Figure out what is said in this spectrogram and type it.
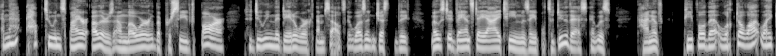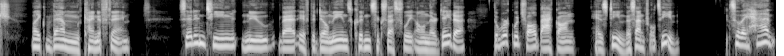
And that helped to inspire others and lower the perceived bar to doing the data work themselves. It wasn't just the most advanced AI team was able to do this. It was kind of people that looked a lot like like them kind of thing. Sid and team knew that if the domains couldn't successfully own their data, the work would fall back on his team, the central team. So they had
